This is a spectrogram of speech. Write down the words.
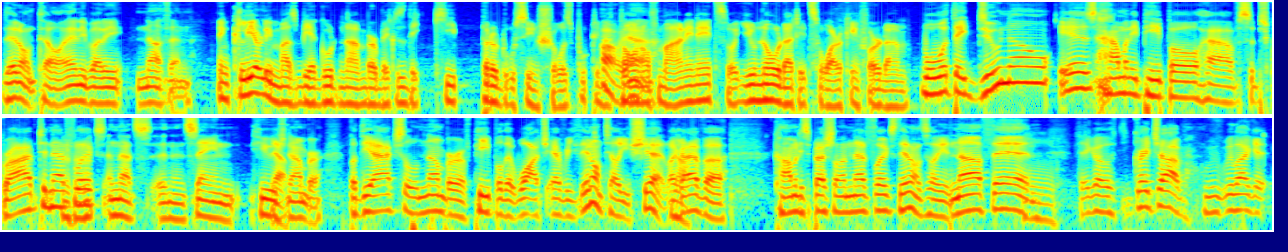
they don't tell anybody nothing. And clearly must be a good number because they keep producing shows, putting Oh, a ton yeah. of money in it. So you know that it's working for them. Well, what they do know is how many people have subscribed to Netflix, and that's an insane, huge Mm-hmm. Yeah. number. But the actual number of people that watch everything, they don't tell you shit. Like No. I have a comedy special on Netflix, they don't tell you nothing. Mm. They go, "Great job, we, we like it."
